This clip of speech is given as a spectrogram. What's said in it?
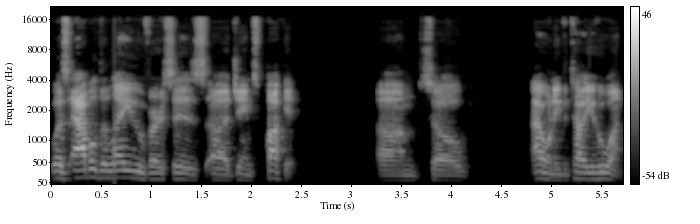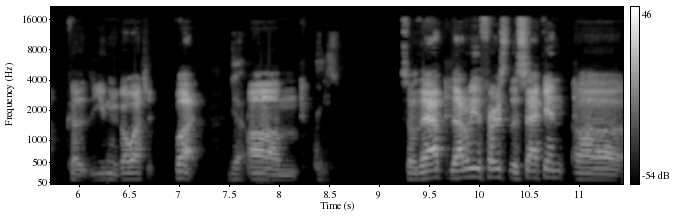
was Abel DeLeu versus uh, James Puckett. Um, so I won't even tell you who won because you can go watch it. But yeah, um, so that that'll be the first. The second uh,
